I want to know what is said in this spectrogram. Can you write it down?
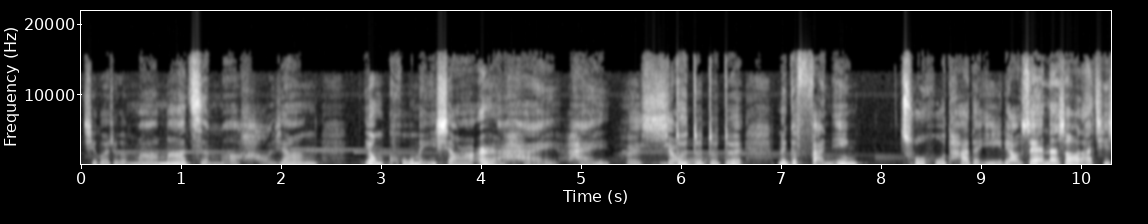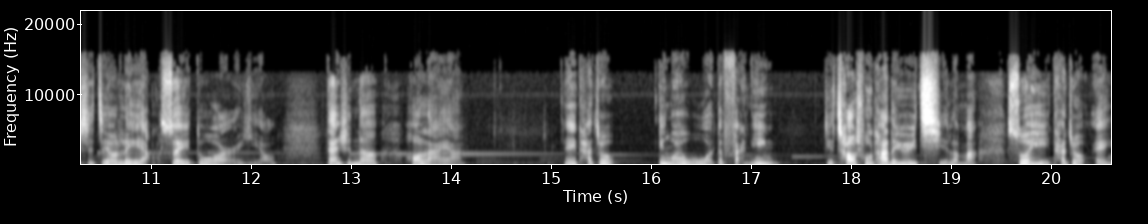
奇怪，这个妈妈怎么好像用哭没笑，然后二还还还笑、对对，对对，那个反应出乎他的意料。虽然那时候他其实只有两岁多而已哦，但是呢，后来啊，诶，他就因为我的反应也超出他的预期了嘛，所以他就诶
